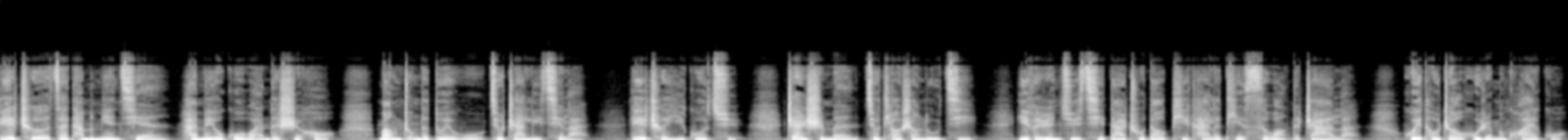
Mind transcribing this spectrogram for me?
列车在他们面前还没有过完的时候，芒种的队伍就站立起来。列车一过去，战士们就跳上路基，一个人举起大锄刀劈开了铁丝网的栅栏，回头招呼人们快过。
